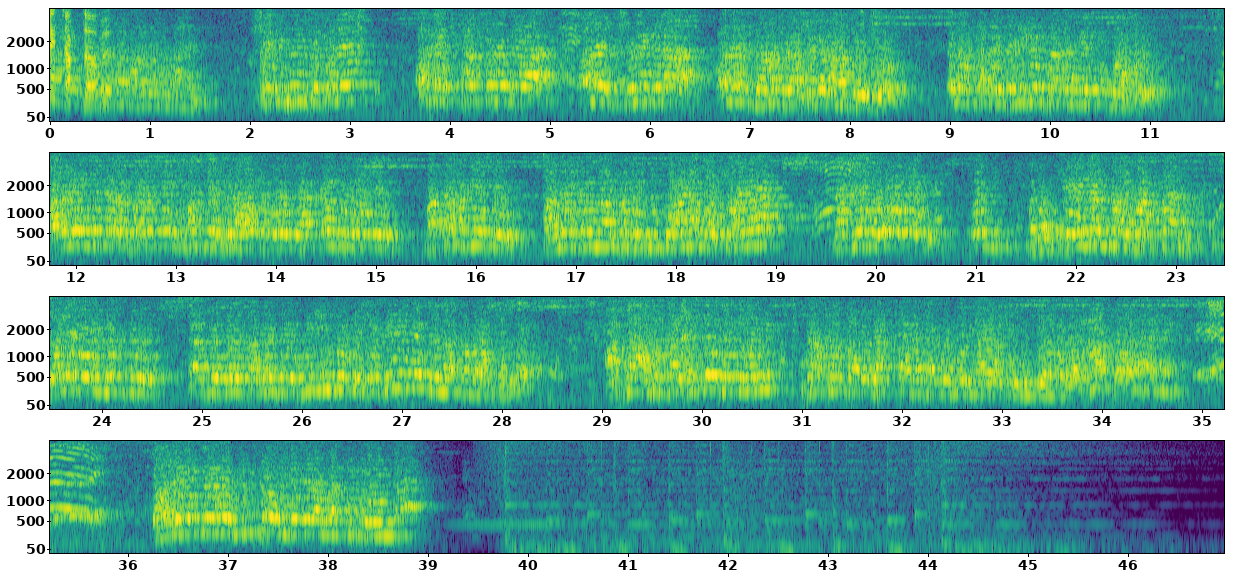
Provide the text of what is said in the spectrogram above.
চাপতে হবে। ভালোভাবে জানেন। সেদিন সেখানে অনেক ছাত্ররা অনেক শ্রমিকেরা অনেক জনসেরা সেখানে আহত হয়েছিল এবং তাদের মেডিকেল সার্টিফিকেট কিন্তু আছে তাহলে এই যে যারা তাদেরকে সন্ত্রাসীরা আহত করেছে আক্রান্ত করেছে মাথা মাটিয়েছে তাদের জন্য আপনাদের কি হয় না কষ্ট হয় না নাকি ওই- ওই মানে সেখানকার বাসস্থান জলের ওই মধ্যে তারপরে তাদেরকে বিভিন্ন দেশে বিভিন্ন জন্য আপনাদের অত্যাচার আমরা আমি চ্যালেঞ্জ করে বলতে পারি জাতীয় পাবে ডাক্তার আলাদা করতে যাওয়া সুযোগ হাত দেওয়া হয় নাই। তাহলে আমরা কি করুন না?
